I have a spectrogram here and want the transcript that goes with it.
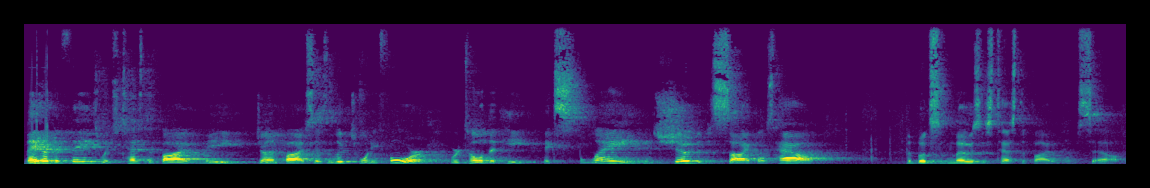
they are the things which testify of me, John 5 says. In Luke 24, we're told that he explained and showed the disciples how the books of Moses testified of himself.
